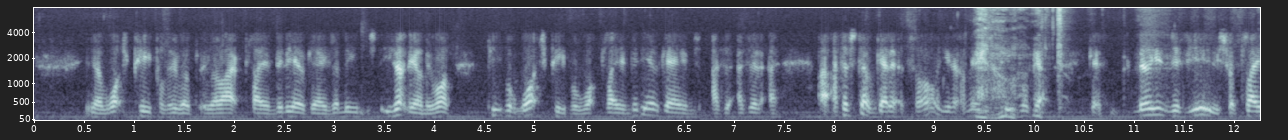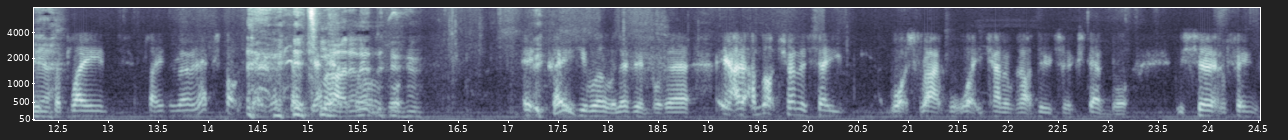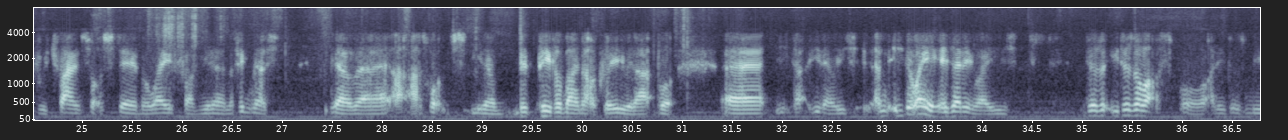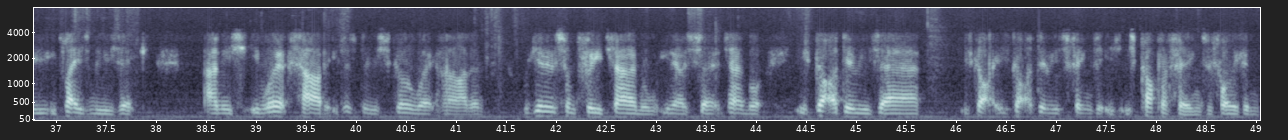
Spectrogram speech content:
you know, watch people who are, who are like playing video games. I mean, he's not the only one. People watch people what playing video games as a, as a, a I just don't get it at all. You know, I mean, I people get get millions of views for playing Yeah. for playing playing their own Xbox game. I just don't it's mad, it at all, isn't it? it's crazy world we live in. But uh, yeah, I, I'm not trying to say what's right, what you can and can't do to an extent, but there's certain things we try and sort of steer him away from. You know, and I think that's you know uh, that's what you know. People might not agree with that, but uh, you- know, he's and he's the way it is anyway. He's he does he does a lot of sport and he does mu- he plays music and he's, he works hard. He does do his schoolwork hard, and we give him some free time, or you know, a certain time. But he's got to do his uh, he's got he's got to do his things, his, his proper things before he can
